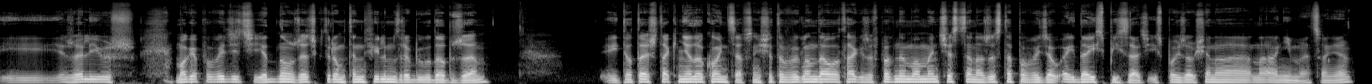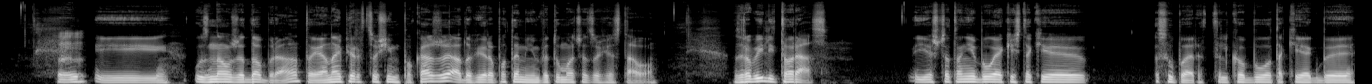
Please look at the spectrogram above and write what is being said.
I jeżeli już mogę powiedzieć jedną rzecz, którą ten film zrobił dobrze, i to też tak nie do końca, w sensie to wyglądało tak, że w pewnym momencie scenarzysta powiedział, ej, daj spisać i spojrzał się na, na anime, co nie? Mm. i uznał, że dobra, to ja najpierw coś im pokażę, a dopiero potem im wytłumaczę, co się stało. Zrobili to raz. I jeszcze to nie było jakieś takie super, tylko było takie jakby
